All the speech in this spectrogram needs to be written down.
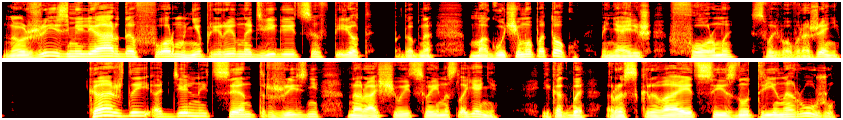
Но жизнь миллиардов форм непрерывно двигается вперед, подобно могучему потоку, меняя лишь формы своего выражения. Каждый отдельный центр жизни наращивает свои наслоения, и как бы раскрывается изнутри наружу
